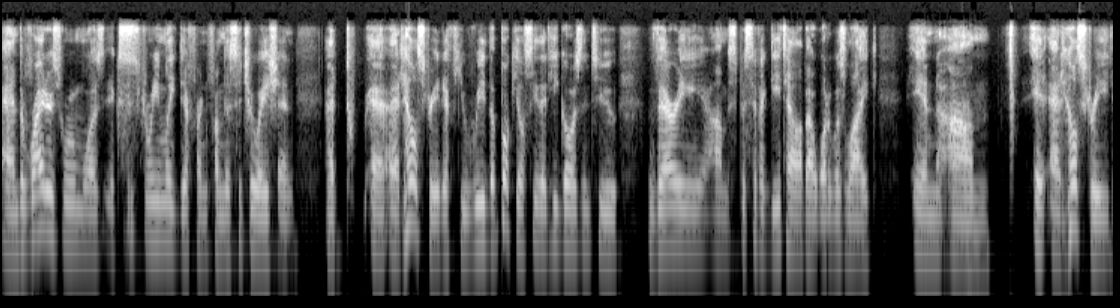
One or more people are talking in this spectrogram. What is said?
And the writers' room was extremely different from the situation at at Hill Street. If you read the book, you'll see that he goes into very um, specific detail about what it was like in um, it, at Hill Street,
